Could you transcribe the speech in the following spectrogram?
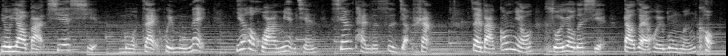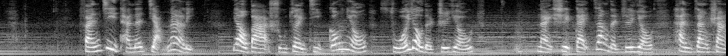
又要把些血抹在会幕内耶和华面前香坛的四角上，再把公牛所有的血倒在会幕门口。凡祭坛的角那里，要把赎罪祭公牛所有的脂油，乃是该脏的脂油和脏上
